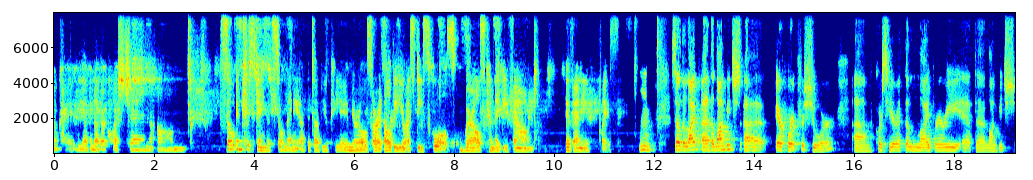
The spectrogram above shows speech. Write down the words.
Okay, we have another question. Um, so interesting that so many of the WPA murals are at LBUSD schools. Where else can they be found, if any place? Mm. So the, uh, the Long Beach uh, airport for sure. Um, of course, here at the library, at the Long Beach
